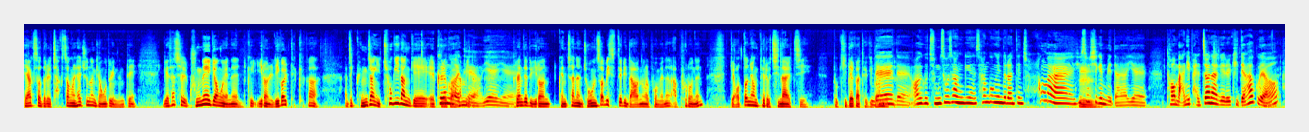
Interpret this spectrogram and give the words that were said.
계약서들을 작성을 해주는 경우도 있는데 이게 사실 국내의 경우에는 그 이런 리걸 테크가 아직 굉장히 초기 단계에 불과합니다. 예, 예. 그런데도 이런 괜찮은 좋은 서비스들이 나오는 걸 보면은 앞으로는 이게 어떤 형태로 진할지 또 기대가 되기도 네, 합니다. 네. 아이고 중소상인 상공인들한테는 정말 희소식입니다. 음. 예. 더 많이 발전하기를 기대하고요. 네.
